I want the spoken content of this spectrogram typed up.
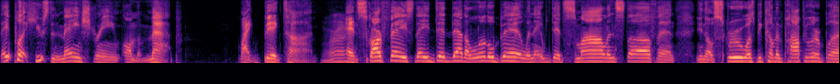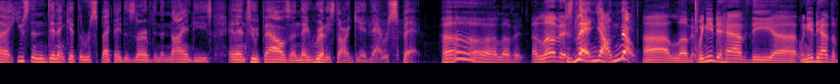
they put Houston mainstream on the map. Like big time. Right. And Scarface, they did that a little bit when they did Smile and stuff. And, you know, Screw was becoming popular, but Houston didn't get the respect they deserved in the 90s. And in 2000, they really started getting that respect. oh, I love it. I love it. Just letting y'all know. I love it. We need to have the uh, we need to have the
